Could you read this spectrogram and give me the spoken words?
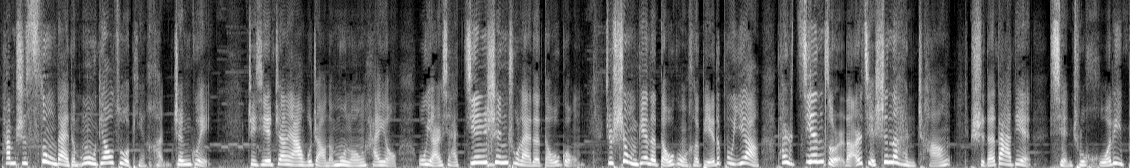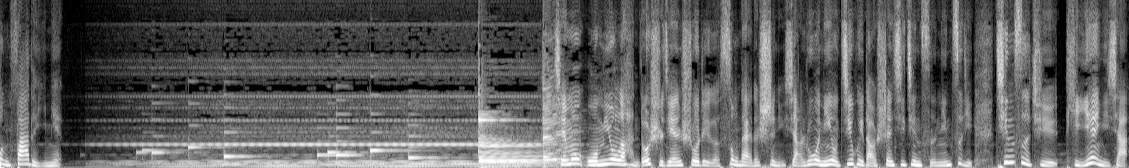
它们是宋代的木雕作品，很珍贵。这些张牙舞爪的木龙，还有屋檐下尖伸出来的斗拱，就圣母殿的斗拱和别的不一样，它是尖嘴儿的，而且伸得很长，使得大殿显出活力迸发的一面。前面我们用了很多时间说这个宋代的仕女像，如果您有机会到山西晋祠，您自己亲自去体验一下。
